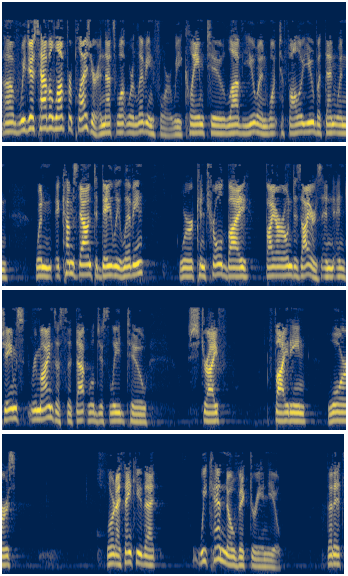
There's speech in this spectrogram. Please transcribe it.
of we just have a love for pleasure, and that's what we're living for. We claim to love you and want to follow you, but then when when it comes down to daily living, we're controlled by by our own desires. And, and James reminds us that that will just lead to strife, fighting, wars. Lord, I thank you that we can know victory in you. That it's,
